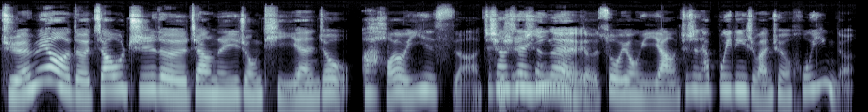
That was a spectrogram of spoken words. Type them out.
绝妙的交织的这样的一种体验，就啊，好有意思啊！就像现在音乐的作用一样，就是它不一定是完全呼应的。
